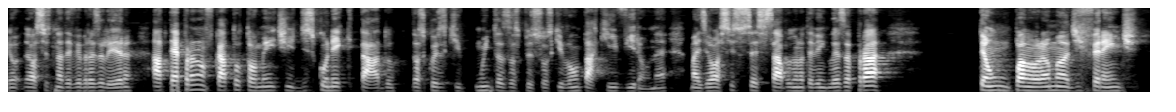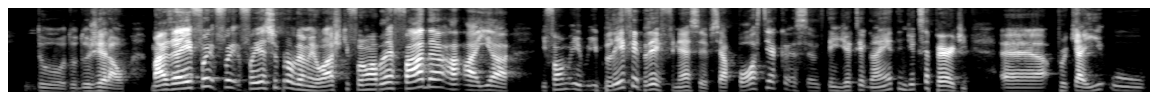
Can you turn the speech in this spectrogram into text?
eu, eu assisto na TV brasileira até para não ficar totalmente desconectado das coisas que muitas das pessoas que vão estar tá aqui viram, né? Mas eu assisto sexto sábado na TV inglesa para ter um panorama diferente do, do, do, geral. Mas aí foi, foi, foi esse o problema. Eu acho que foi uma blefada. Aí a, e, e, blefe é blefe, né? Você, você aposta e tem dia que você ganha, tem dia que você perde. É, porque aí o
